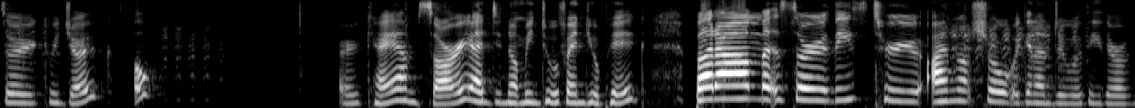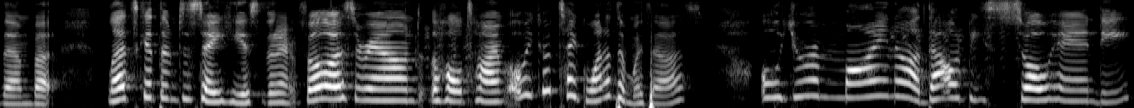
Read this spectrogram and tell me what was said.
So, can we joke? Oh. Okay, I'm sorry. I did not mean to offend your pig. But, um, so these two, I'm not sure what we're going to do with either of them. But let's get them to stay here so they don't follow us around the whole time. Oh, we could take one of them with us. Oh, you're a miner. That would be so handy.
